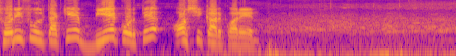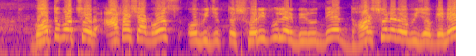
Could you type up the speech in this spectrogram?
শরীফুল তাকে বিয়ে করতে অস্বীকার করেন। গত বছর আঠাশ আগস্ট অভিযুক্ত শরীফুলের বিরুদ্ধে ধর্ষণের অভিযোগ এনে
